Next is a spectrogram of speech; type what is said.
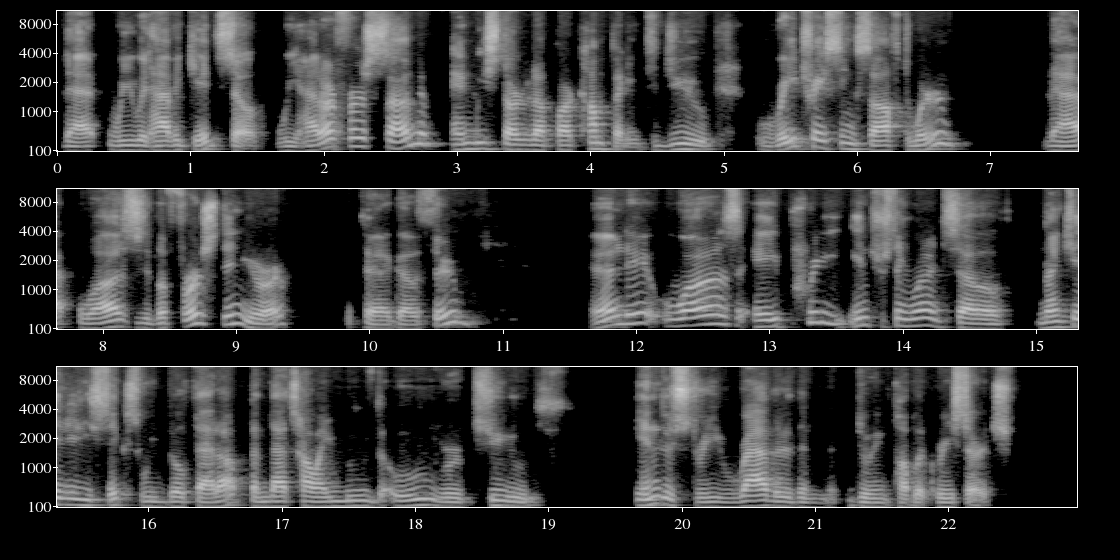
that we would have a kid. So, we had our first son and we started up our company to do ray tracing software that was the first in Europe to go through. And it was a pretty interesting ride. So, 1986, we built that up, and that's how I moved over to industry rather than doing public research.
